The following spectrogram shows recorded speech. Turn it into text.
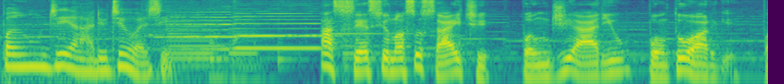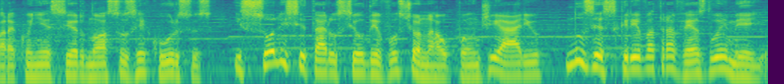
Pão Diário de hoje. Acesse o nosso site pãodiario.org para conhecer nossos recursos e solicitar o seu devocional Pão Diário, nos escreva através do e-mail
